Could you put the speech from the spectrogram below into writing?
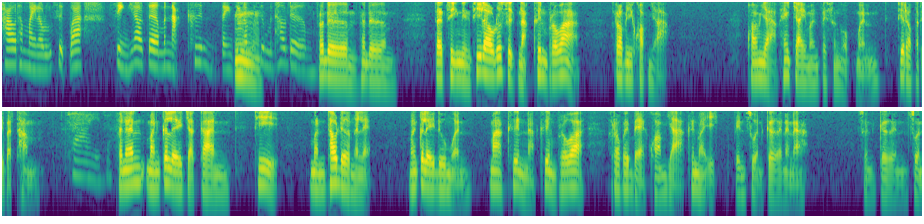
เข้าทำไมเรารู้สึกว่าสิ่งที่เราเจอมันหนักขึ้น แต่จริงๆแล้วมันคือมันเท่าเดิม เท่าเดิมเท่าเดิม แต่สิ่งหนึ่งที่เรารู้สึกหนักขึ้น เพราะว่าเรามีความอยาก ความอยากให้ใจมันไปสงบเหมือนที่เราปฏิบัติธรรมใช่เพราะนั้นมันก็เลยจากการที่มันเท่าเดิมนั่นแหละ มันก็เลยดูเหมือนมากขึ้นหนักขึ้น เพราะว่าเราไปแบกความอยากขึ้นมาอีกเป็นส่วนเกินนะนะส่วนเกินส่วน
